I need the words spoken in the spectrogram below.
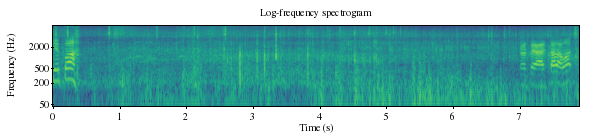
¡Yepa! El pedaltada, macho.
